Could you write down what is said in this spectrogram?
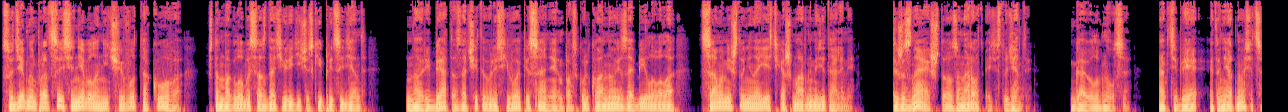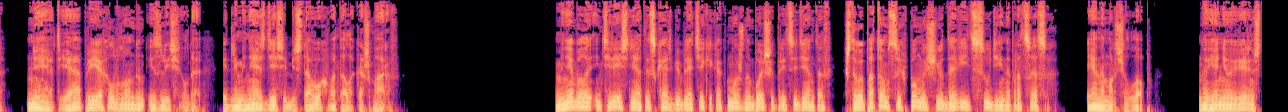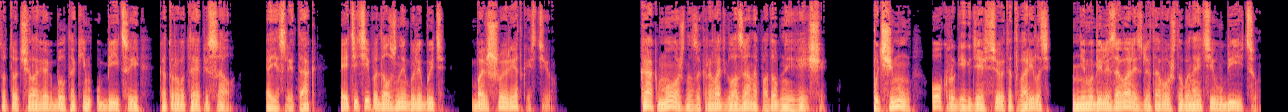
В судебном процессе не было ничего такого, что могло бы создать юридический прецедент, но ребята зачитывались его описанием, поскольку оно изобиловало самыми что ни на есть кошмарными деталями. Ты же знаешь, что за народ эти студенты. Гай улыбнулся. А к тебе это не относится? Нет, я приехал в Лондон из Личфилда, и для меня здесь и без того хватало кошмаров. Мне было интереснее отыскать в библиотеке как можно больше прецедентов, чтобы потом с их помощью давить судей на процессах. Я наморщил лоб. Но я не уверен, что тот человек был таким убийцей, которого ты описал. А если так, эти типы должны были быть большой редкостью. Как можно закрывать глаза на подобные вещи? Почему округи, где все это творилось, не мобилизовались для того, чтобы найти убийцу?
